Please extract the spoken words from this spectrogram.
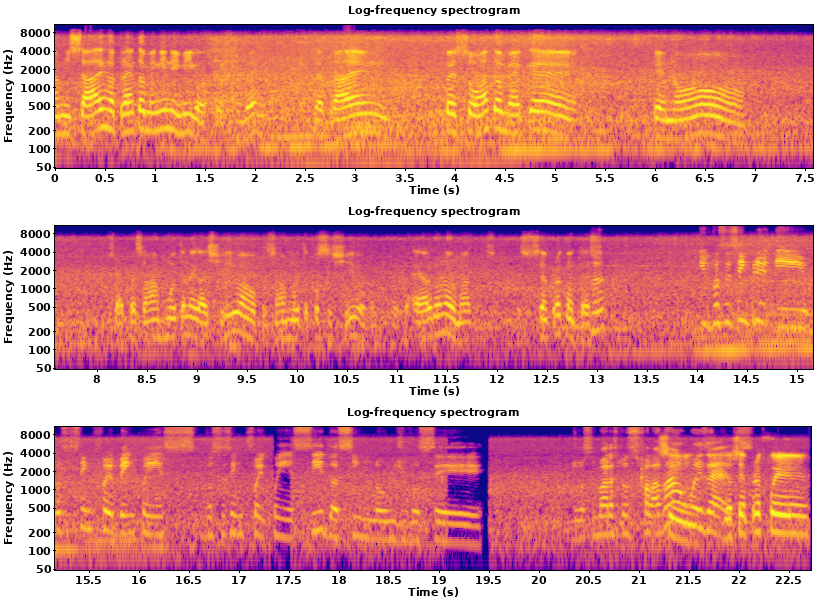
amistades, atraen también enemigos. Pues, que atraen personas también que, que no o sea, pessoas muito negativas ou pessoas muito positivas. É algo normal, isso sempre acontece. Uhum. E você sempre e você sempre foi bem conhecido, você sempre foi conhecido assim onde você onde você mora, as pessoas falavam, ah, sim, ah, Moisés. Eu sempre fui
